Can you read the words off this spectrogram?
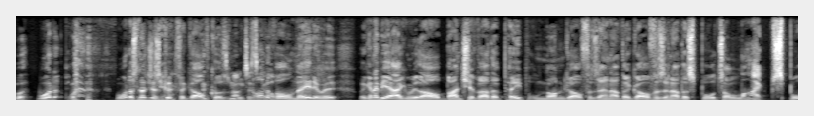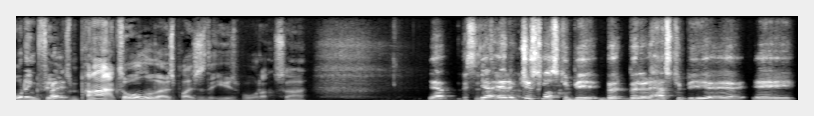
What, what what is not just yeah. good for golf courses? we kind golf. of all need it. We're, we're, going to be arguing with a whole bunch of other people, non golfers and other golfers and other sports alike, sporting fields right. and parks, all of those places that use water. So, yeah, this is yeah, uh, and it just has to be, but but it has to be a, a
